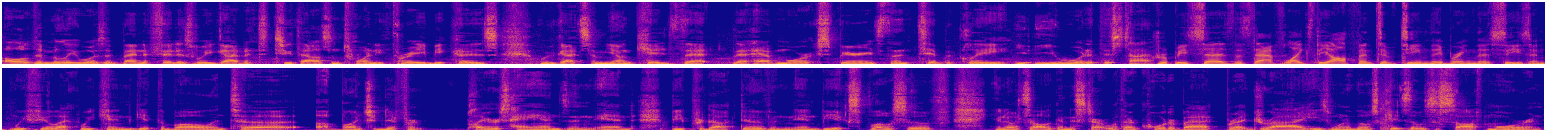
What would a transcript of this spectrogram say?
ultimately was a benefit as we got into 2023 because we've got some young kids that, that have more experience than typically you, you would at this time. Krupe says the staff likes the offensive team they bring this season. We feel like we can get the ball into a bunch of different players' hands and, and be productive and, and be explosive. You know, it's all going to start with our quarterback, Brett Dry. He's one of those kids that was a sophomore and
